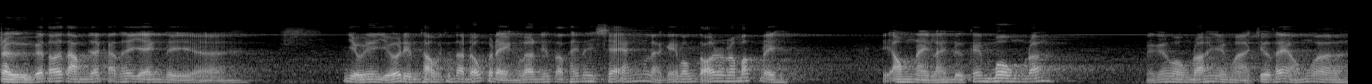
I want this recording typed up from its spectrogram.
trừ cái tối tâm tất cả thế gian thì ờ, ví dụ như giữa đêm thâu chúng ta đốt cái đèn lên, chúng ta thấy nó sáng là cái bóng tối đó nó mất đi. Thì ông này lại được cái môn đó. Được cái môn đó nhưng mà chưa thấy ổng ờ,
